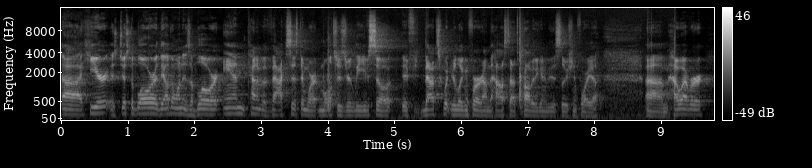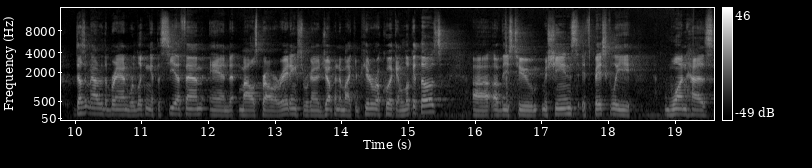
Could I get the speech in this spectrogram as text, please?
uh, here is just a blower, the other one is a blower and kind of a vac system where it mulches your leaves. So if that's what you're looking for around the house, that's probably gonna be the solution for you. Um, however, doesn't matter the brand, we're looking at the CFM and miles per hour rating. So we're gonna jump into my computer real quick and look at those uh, of these two machines. It's basically, one has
